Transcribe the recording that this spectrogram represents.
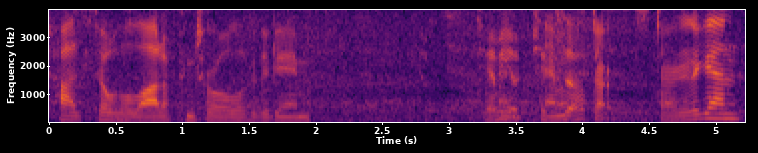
Todd still with a lot of control over the game. Tamiyo up. Start, start it again.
